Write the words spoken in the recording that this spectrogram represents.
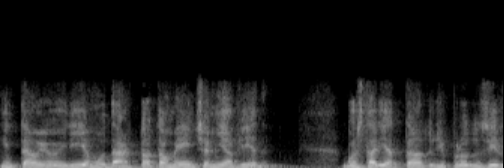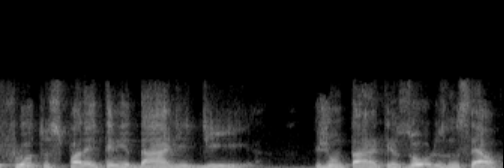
Então eu iria mudar totalmente a minha vida. Gostaria tanto de produzir frutos para a eternidade, de juntar tesouros no céu.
